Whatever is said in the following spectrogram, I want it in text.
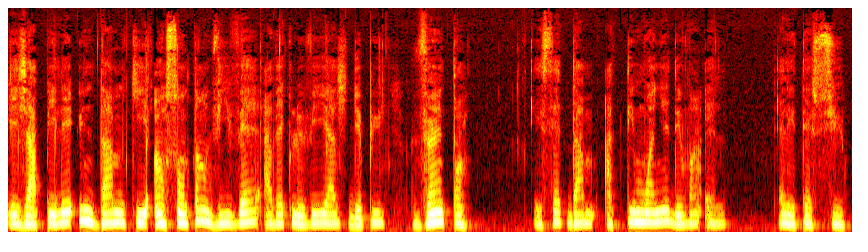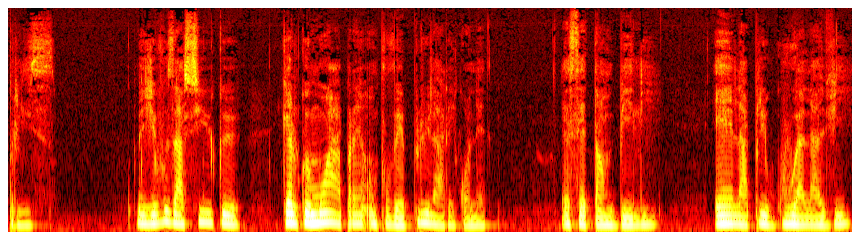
et j'ai appelé une dame qui en son temps vivait avec le VIH depuis 20 ans. Et cette dame a témoigné devant elle. Elle était surprise. Mais je vous assure que quelques mois après, on ne pouvait plus la reconnaître. Elle s'est embellie et elle a pris goût à la vie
